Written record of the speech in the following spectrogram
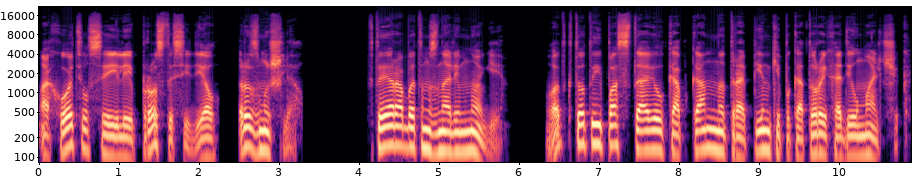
охотился или просто сидел, размышлял. В ТР об этом знали многие. Вот кто-то и поставил капкан на тропинке, по которой ходил мальчик,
